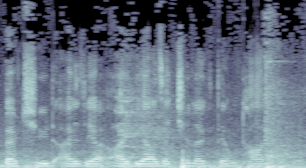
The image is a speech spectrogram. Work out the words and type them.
बेड शीट आइडियाज़ अच्छे लगते हैं, उठा लें।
